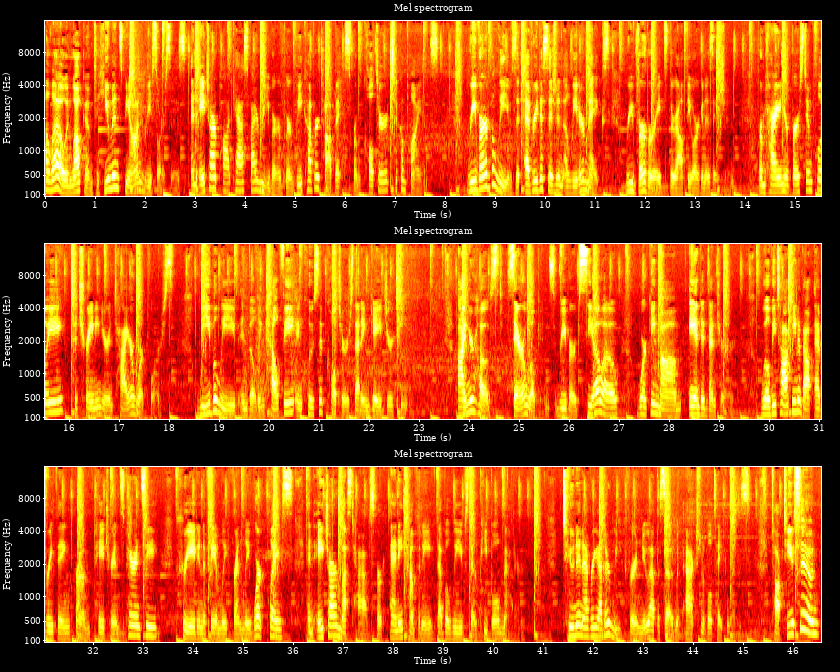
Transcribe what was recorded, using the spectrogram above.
Hello, and welcome to Humans Beyond Resources, an HR podcast by Reverb where we cover topics from culture to compliance. Reverb believes that every decision a leader makes reverberates throughout the organization, from hiring your first employee to training your entire workforce. We believe in building healthy, inclusive cultures that engage your team. I'm your host, Sarah Wilkins, Reverb's COO, working mom, and adventurer. We'll be talking about everything from pay transparency, creating a family friendly workplace, and HR must haves for any company that believes their people matter. Tune in every other week for a new episode with actionable takeaways. Talk to you soon.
